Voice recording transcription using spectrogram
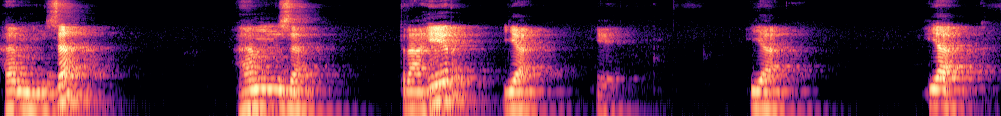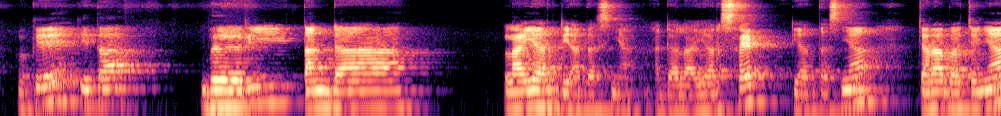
Hamzah. Hamzah. Terakhir ya. Ya. Ya. Oke kita beri tanda layar di atasnya. Ada layar set di atasnya. Cara bacanya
